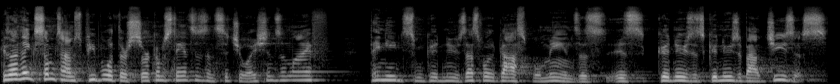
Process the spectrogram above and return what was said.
Because I think sometimes people with their circumstances and situations in life, they need some good news. That's what the gospel means is, is good news. It's good news about Jesus.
